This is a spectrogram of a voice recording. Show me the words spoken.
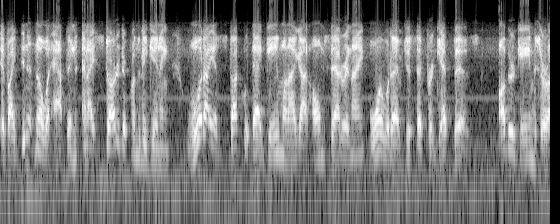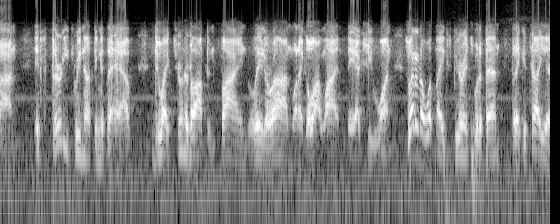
if I didn't know what happened and I started it from the beginning, would I have stuck with that game when I got home Saturday night, or would I have just said, forget this? Other games are on. It's 33 nothing at the half. Do I turn it off and find later on when I go online they actually won? So I don't know what my experience would have been, but I can tell you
